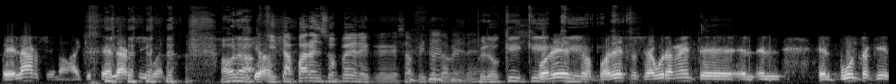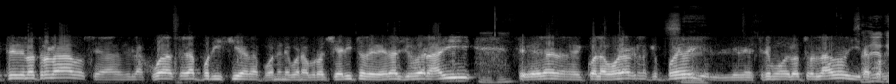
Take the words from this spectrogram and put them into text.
pelarse, ¿no? Hay que pelarse y bueno. Ahora, ¿Qué va a Y tapar a Enzo Pérez, que Zapito también, ¿eh? pero qué, qué, por qué- eso, por eso, seguramente el, el, el punta que esté del otro lado, o sea, la jugada será por izquierda, ponerle, bueno, Brocherito deberá ayudar ahí, deberá colaborar en lo que pueda Sí. y el, el extremo del otro lado y la ¿Sabés lo, con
